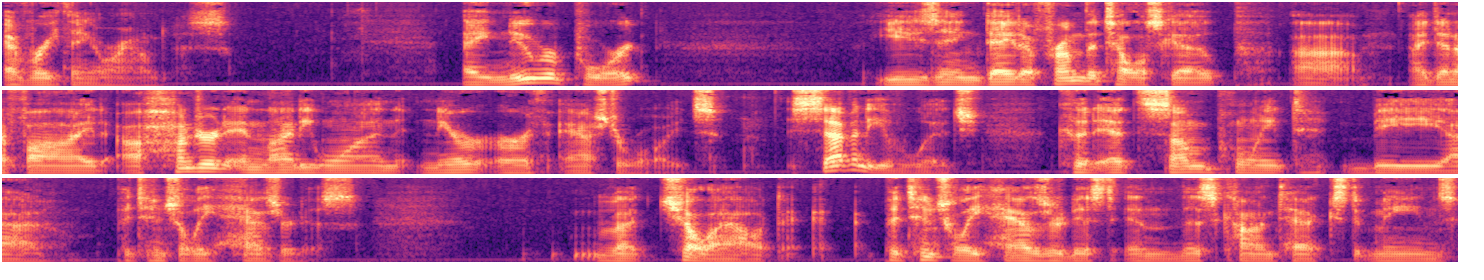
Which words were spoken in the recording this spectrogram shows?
everything around us a new report using data from the telescope uh, identified 191 near Earth asteroids, 70 of which could at some point be uh, potentially hazardous. But chill out. Potentially hazardous in this context means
